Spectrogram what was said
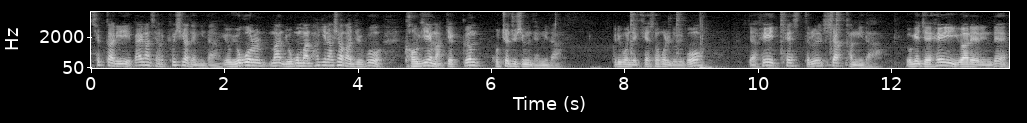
색깔이 빨간색으로 표시가 됩니다. 요 요걸만 요것만 확인하셔 가지고 거기에 맞게끔 고쳐 주시면 됩니다. 그리고 이제 계속을 누르고 회의 테스트를 시작합니다. 요게 제 회의 URL인데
